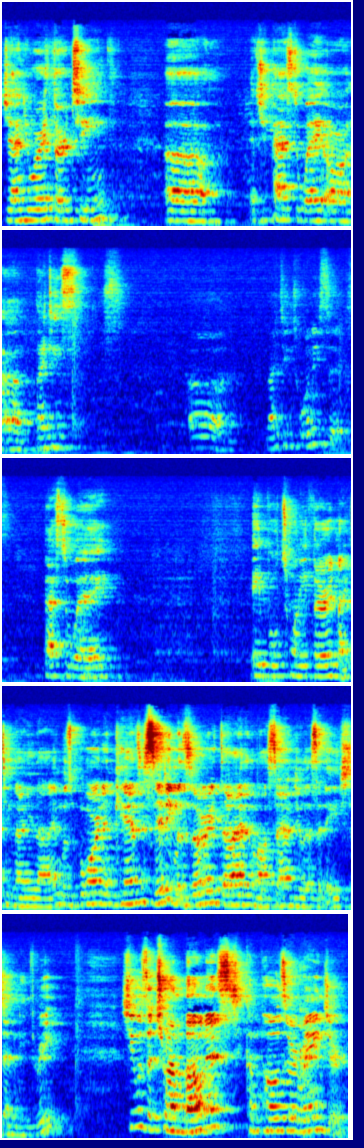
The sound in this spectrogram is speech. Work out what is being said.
January 13th, uh, and she passed away on uh, 19, uh, 1926. Passed away April 23rd, 1999. Was born in Kansas City, Missouri. Died in Los Angeles at age 73. She was a trombonist, composer, arranger.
